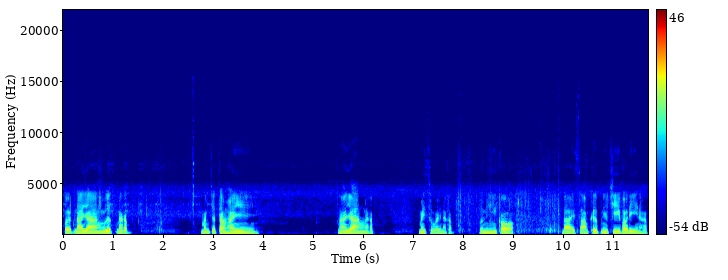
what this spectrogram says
เปิดหน้ายางลึกนะครับ มันจะทำให้หน้ายางนะครับ ไม่สวยนะครับ ตัวนี้ก็ได้สามคืบนิ้วชี้พอดีนะครับ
